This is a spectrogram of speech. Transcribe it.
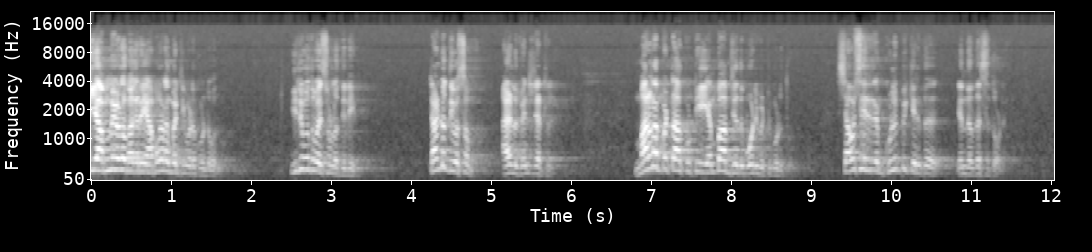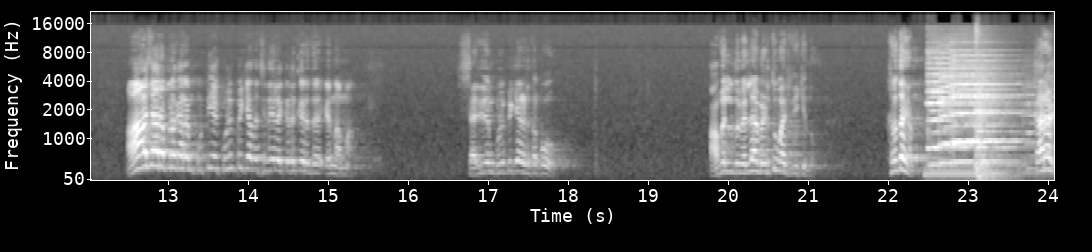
ഈ അമ്മയുടെ മകനെ അപകടം പറ്റി ഇവിടെ കൊണ്ടുവന്നു. ഇരുപത് വയസ്സുള്ള ദിലീപ്. രണ്ടു ദിവസം അയാൾ വെന്റിലേറ്ററിൽ മരണപ്പെട്ട ആ കുട്ടിയെ എംബാം ചെയ്ത് ബോഡി വിട്ടുകൊടുത്തു. ശവശരീരം കുളിപ്പിക്കരുത് എന്ന നിർദ്ദേശത്തോടെ. ആചാരപ്രകാരം കുട്ടിയെ കുളിപ്പിക്കാതെ ചിതയിലേക്ക് എടുക്കരുത് എന്നമ്മ ശരീരം കുളിപ്പിക്കാൻ എടുത്തപ്പോ അവരിൽ നിന്നും എല്ലാം എടുത്തു മാറ്റിയിരിക്കുന്നു. ഹൃദയം കരൾ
